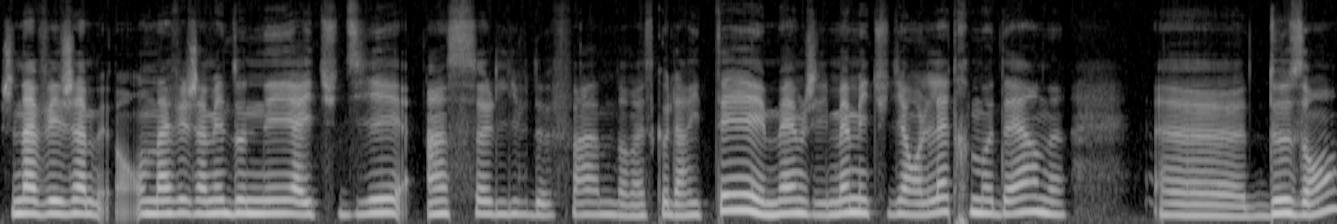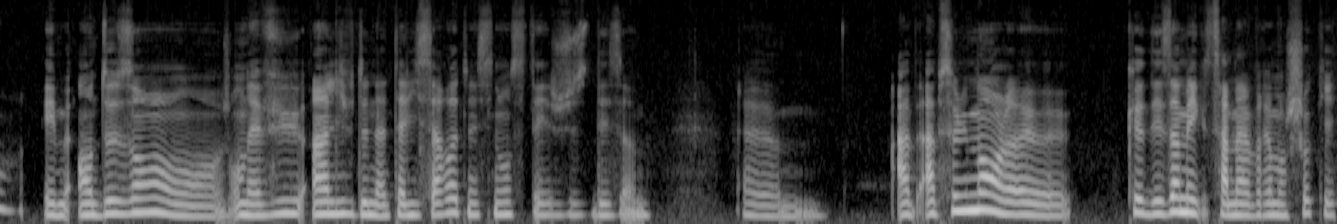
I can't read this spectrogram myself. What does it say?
je n'avais jamais, on m'avait jamais donné à étudier un seul livre de femme dans ma scolarité, et même j'ai même étudié en lettres modernes euh, deux ans, et en deux ans, on, a vu un livre de Nathalie Sarraute, mais sinon c'était juste des hommes. Euh, absolument que des hommes, et ça m'a vraiment choqué.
